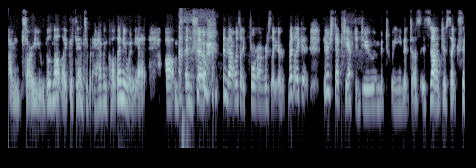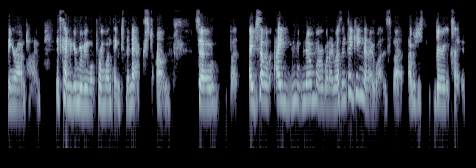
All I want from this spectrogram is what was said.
"I'm sorry, you will not like this answer, but I haven't called anyone yet." Um, and so, and that was like four hours later. But like, it, there's steps you have to do in between. It does. It's not just like sitting around time. It's kind of you're moving from one thing to the next. Um, so, but I so I know more what I wasn't thinking than I was, but I was just very excited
